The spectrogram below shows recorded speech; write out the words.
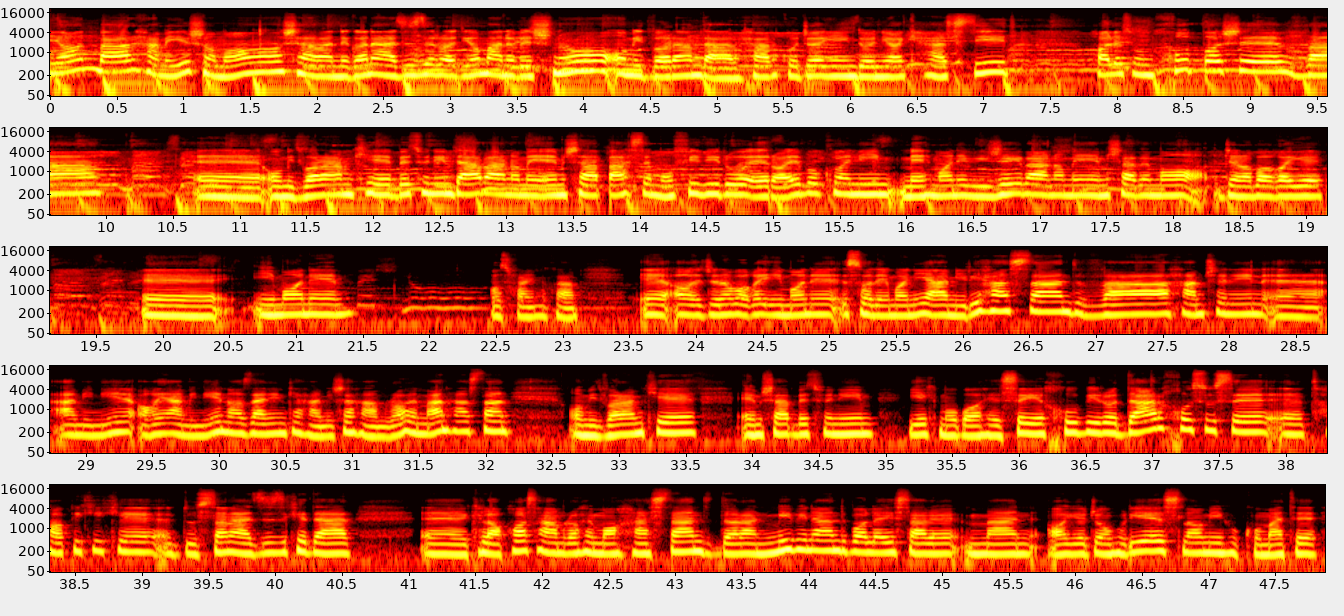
پایان بر همه شما. شنوندگان عزیز رادیو منو بشنو. امیدوارم در هر کجای این دنیا که هستید حالتون خوب باشه و امیدوارم که بتونیم در برنامه امشب بحث مفیدی رو ارائه بکنیم. مهمان ویژه برنامه امشب ما جناب آقای ایمان عذرخواهی می‌کنم. جناب آقای ایمان سلیمانی امیری هستند و همچنین امینی آقای امینی نازنین که همیشه همراه من هستند. امیدوارم که امشب بتونیم یک مباحثه خوبی رو در خصوص تاپیکی که دوستان عزیزی که در کلاب هاست همراه ما هستند دارن می‌بینند بالای سر من. آیا جمهوری اسلامی حکومت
